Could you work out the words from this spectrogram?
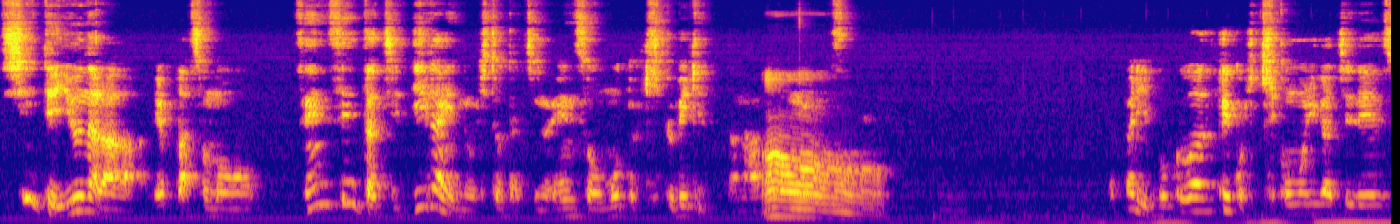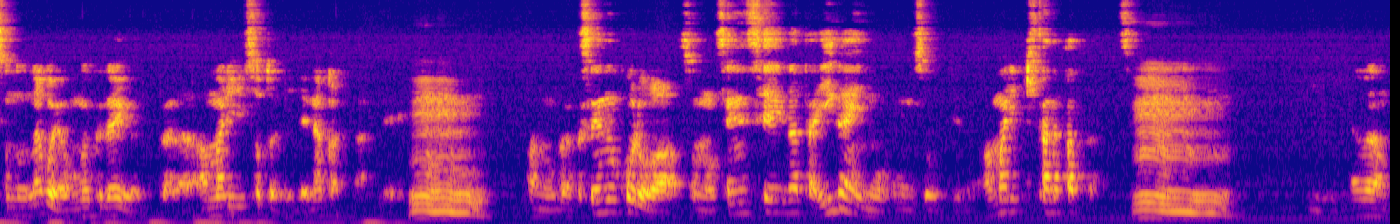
強いて言うなら、やっぱその、先生たち以外の人たちの演奏をもっと聞くべきだったなと思います、ね、やっぱり僕は結構引きこもりがちで、その名古屋音楽大学からあまり外に出なかったんで、うんあの学生の頃はその先生方以外の演奏っていうのはあまり聞かなかったんですよ。うんだから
